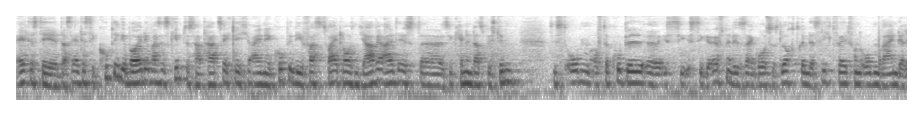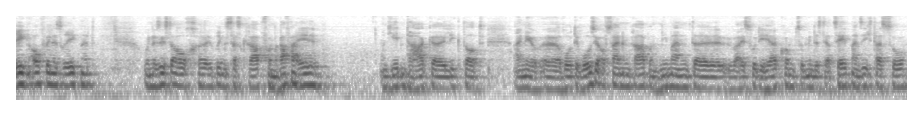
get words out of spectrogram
älteste, das älteste Kuppelgebäude, was es gibt. Es hat tatsächlich eine Kuppel, die fast 2000 Jahre alt ist. Sie kennen das bestimmt. Es ist oben auf der Kuppel, ist sie, ist sie geöffnet, es ist ein großes Loch drin, das Licht fällt von oben rein, der Regen auch, wenn es regnet. Und es ist auch äh, übrigens das Grab von Raphael. Und jeden Tag äh, liegt dort eine äh, rote Rose auf seinem Grab und niemand äh, weiß, wo die herkommt. Zumindest erzählt man sich das so.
